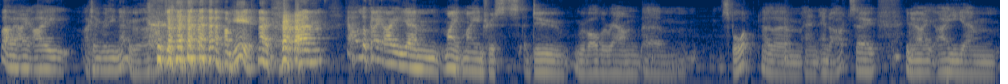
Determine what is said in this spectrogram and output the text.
well, I, I, I don't really know. Uh, I'm here. No. Um, look, I, I um, my my interests do revolve around um, sport um, and and art. So, you know, I I, um,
